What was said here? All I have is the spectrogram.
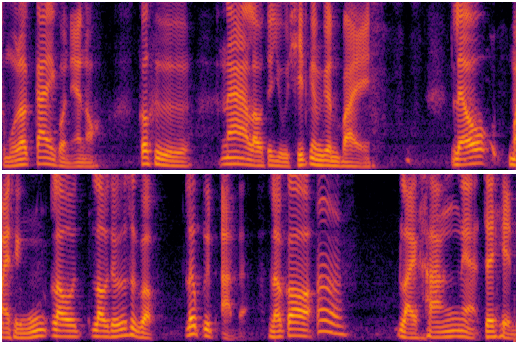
สมมุติว่าใกล้กว่านี้เนาะก็คือหน้าเราจะอยู่ชิดกันเกินไป แล้วหมายถึงเราเราจะรู้สึกแบบเริ่มอึดอัดอะแล้วก็เออหลายครั้งเนี่ยจะเห็น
